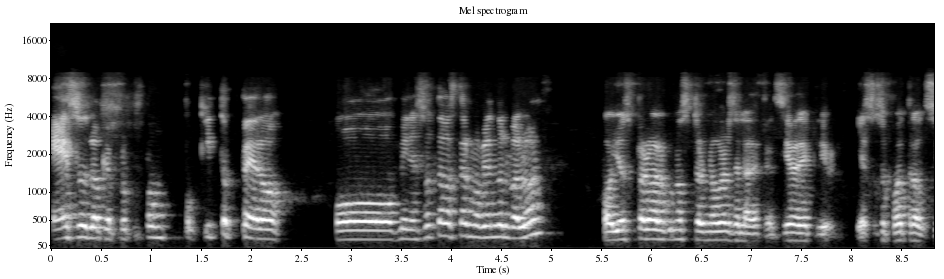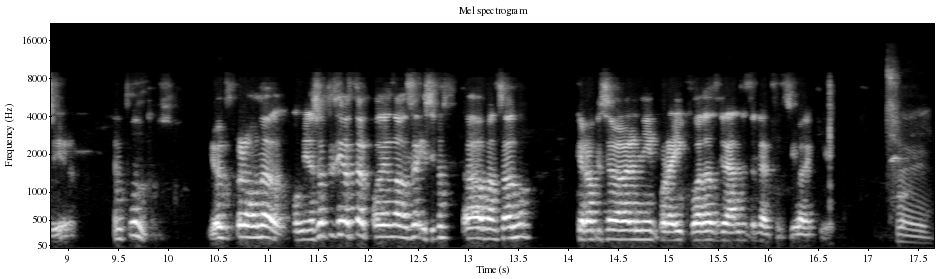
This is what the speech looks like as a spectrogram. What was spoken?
Eso es lo que preocupa un poquito, pero o Minnesota va a estar moviendo el balón o yo espero algunos turnovers de la defensiva de Cleveland. Y eso se puede traducir en puntos. Yo espero una, o Minnesota sí va a estar pudiendo avanzar, y si no está avanzando, creo que se va a venir por ahí jugadas grandes de la defensiva de Cleveland. Sí.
